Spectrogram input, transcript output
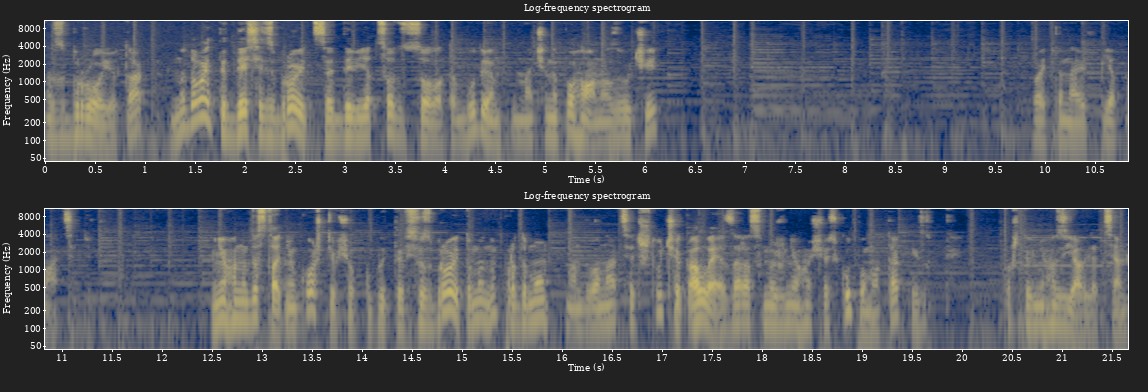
зброю, так? Ну давайте 10 зброї, це 900 золота буде, наче непогано звучить. Давайте навіть 15. В нього недостатньо коштів, щоб купити всю зброю, тому ну, продамо на 12 штучок, але зараз ми ж в нього щось купимо, так? І кошти в нього з'являться.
